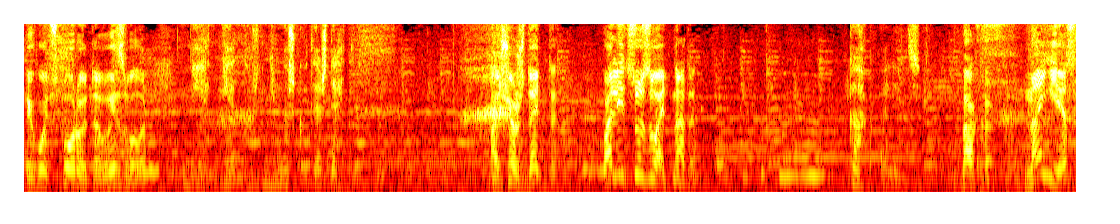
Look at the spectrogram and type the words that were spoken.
Ты хоть скорую-то вызвала? Нет, нет, нужно немножко подождать. А что ждать-то? Полицию звать надо. Как полицию? А как? Наезд.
